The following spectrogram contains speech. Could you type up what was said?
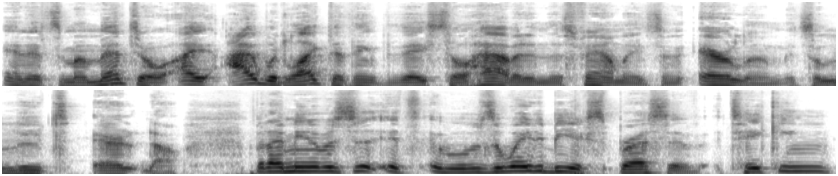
and it's a memento. I i would like to think that they still have it in this family. It's an heirloom. It's a mm. loot heir no. But i mean it was it's it was a way to be expressive. Taking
